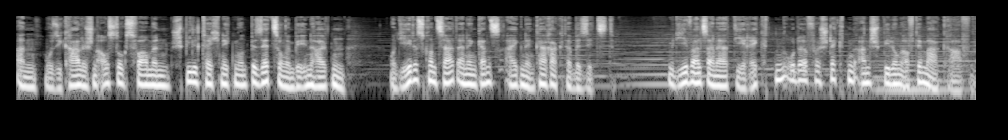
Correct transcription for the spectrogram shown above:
an musikalischen Ausdrucksformen, Spieltechniken und Besetzungen beinhalten und jedes Konzert einen ganz eigenen Charakter besitzt. mit jeweils einer direkten oder versteckten Anspielung auf den Markgrafen.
